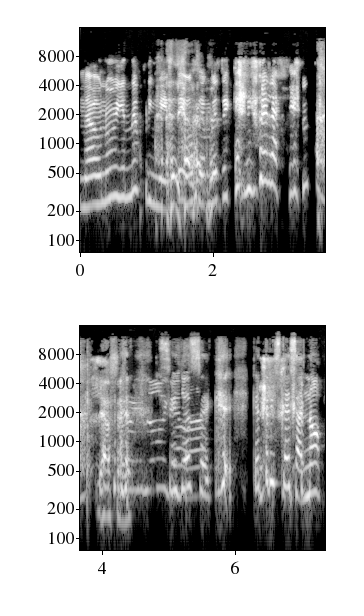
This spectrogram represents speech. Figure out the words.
no, uno bien deprimente, o sea, en vez de que ayude la gente. Ya sé. sí, ya, sé, qué, qué tristeza. No,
